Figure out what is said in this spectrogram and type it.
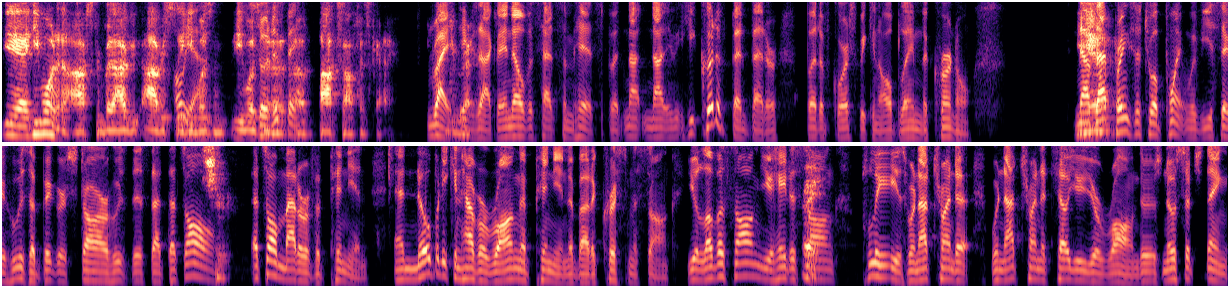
yeah, he won an Oscar, but obviously oh, yeah. he wasn't. He wasn't so a, a, box office guy. Right, right, exactly. And Elvis had some hits, but not not. He could have been better, but of course, we can all blame the Colonel. Now yeah. that brings us to a point where you say who's a bigger star, who's this, that. That's all. Sure. That's all matter of opinion, and nobody can have a wrong opinion about a Christmas song. You love a song, you hate a song. Right. Please, we're not trying to. We're not trying to tell you you're wrong. There's no such thing.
